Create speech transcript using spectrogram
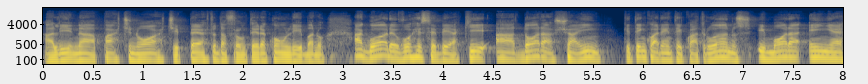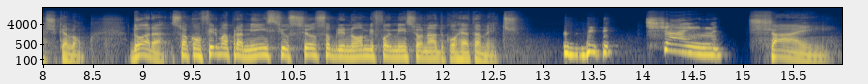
ali na parte norte, perto da fronteira com o Líbano. Agora eu vou receber aqui a Dora Chaim, que tem 44 anos e mora em Ashkelon. Dora, só confirma para mim se o seu sobrenome foi mencionado corretamente. Shine. Shine.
